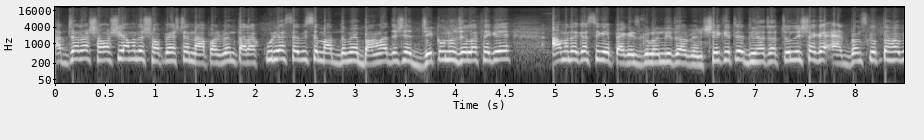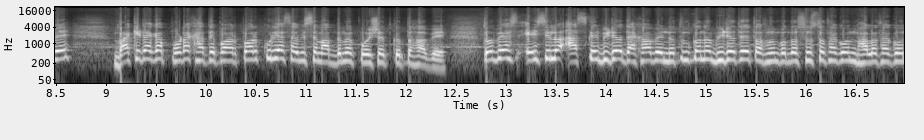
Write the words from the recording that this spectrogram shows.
আর যারা সরাসরি আমাদের শপে আসতে না পারবেন, তারা কুরিয়ার সার্ভিসের মাধ্যমে বাংলাদেশের যে কোনো জেলা থেকে আমাদের কাছ থেকে প্যাকেজগুলো নিতে পারবেন। সেক্ষেত্রে দুই হাজার চল্লিশ টাকা অ্যাডভান্স করতে হবে। বাকি টাকা প্রোডাক্ট হাতে পাওয়ার পর কুরিয়ার সার্ভিসের মাধ্যমে পরিশোধ করতে হবে। তো এই ছিল আজকের ভিডিও দেখা হবে নতুন কোনো ভিডিওতে তখন পর্যন্ত সুস্থ থাকুন, ভালো থাকুন।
